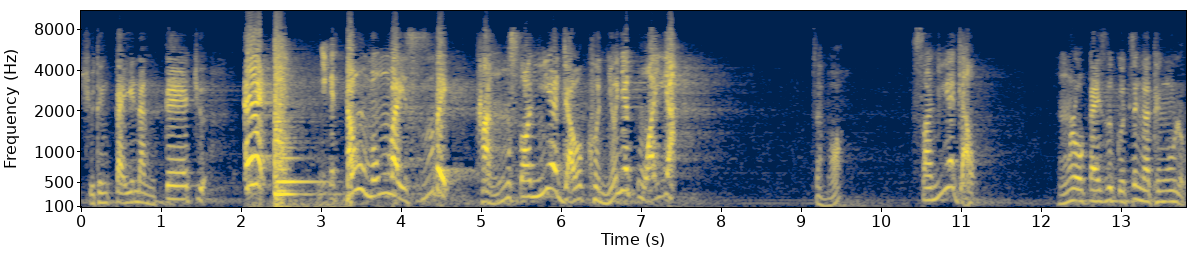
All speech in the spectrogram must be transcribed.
须听该能感觉。哎，你个东梦为师的，看说你叫困牛你过呀？怎么？说你叫？我若该是个真个听我了，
